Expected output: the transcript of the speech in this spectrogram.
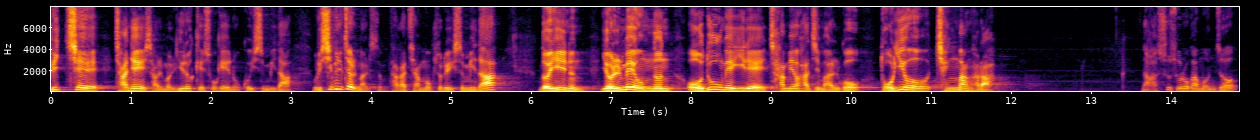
빛의 자녀의 삶을 이렇게 소개해 놓고 있습니다. 우리 11절 말씀 다 같이 한 목소리로 읽습니다. 너희는 열매 없는 어두움의 일에 참여하지 말고 도리어 책망하라. 나 스스로가 먼저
